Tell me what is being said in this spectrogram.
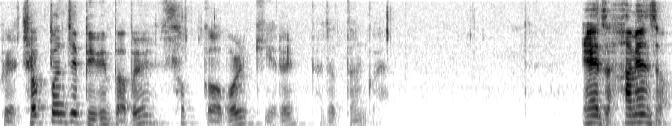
그래, 첫 번째 비빔밥을 섞어볼 기회를 가졌던 거야. as 하면서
